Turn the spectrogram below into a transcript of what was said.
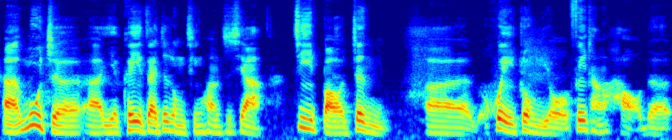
啊牧者啊也可以在这种情况之下，既保证呃会众有非常好的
